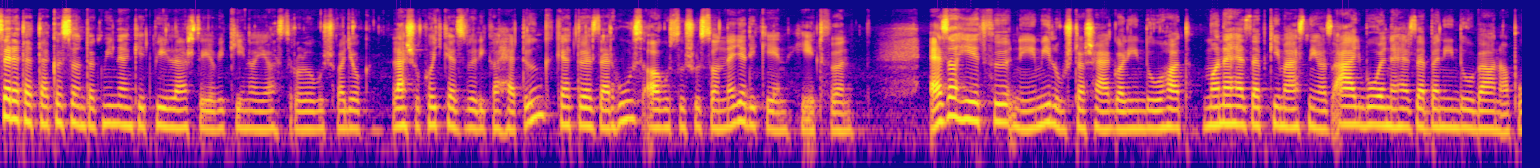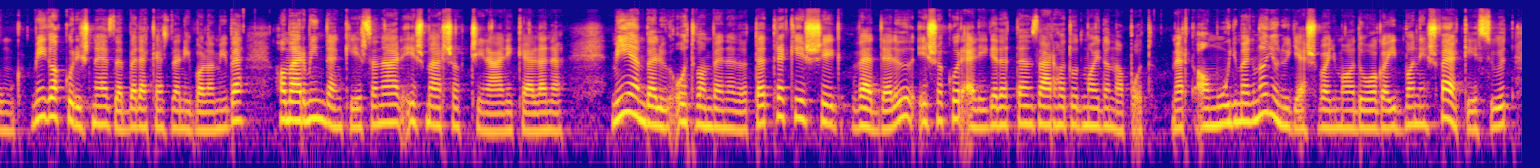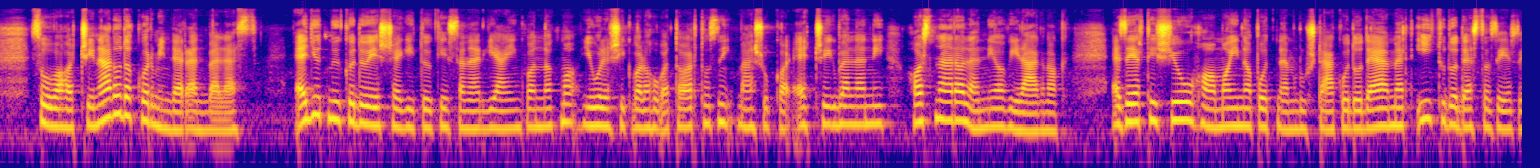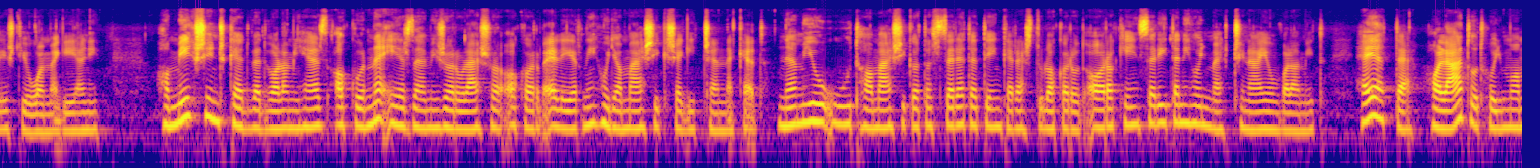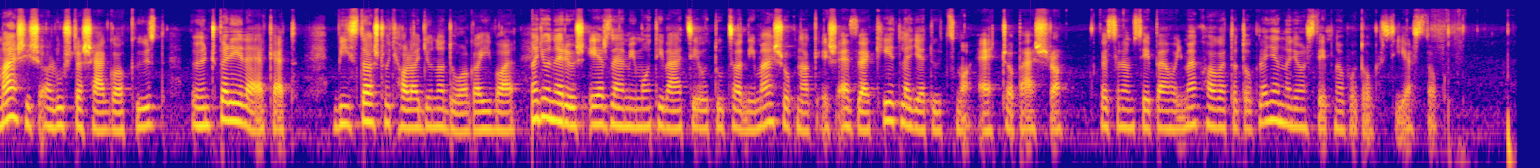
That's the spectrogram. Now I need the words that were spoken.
Szeretettel köszöntök mindenkit, Pillár Szilvi kínai asztrológus vagyok. Lássuk, hogy kezdődik a hetünk 2020. augusztus 24-én hétfőn. Ez a hétfő némi lustasággal indulhat. Ma nehezebb kimászni az ágyból, nehezebben indul be a napunk. Még akkor is nehezebb belekezdeni valamibe, ha már minden készen áll, és már csak csinálni kellene. Milyen belül ott van benned a tetrekészség, vedd elő, és akkor elégedetten zárhatod majd a napot. Mert amúgy meg nagyon ügyes vagy ma a dolgaidban, és felkészült, szóval ha csinálod, akkor minden rendben lesz. Együttműködő és segítőkész energiáink vannak ma, jól esik valahova tartozni, másokkal egységben lenni, hasznára lenni a világnak. Ezért is jó, ha a mai napot nem lustálkodod el, mert így tudod ezt az érzést jól megélni. Ha még sincs kedved valamihez, akkor ne érzelmi zsarolással akard elérni, hogy a másik segítsen neked. Nem jó út, ha a másikat a szeretetén keresztül akarod arra kényszeríteni, hogy megcsináljon valamit. Helyette, ha látod, hogy ma más is a lustasággal küzd, önts belé lelket. Bíztast, hogy haladjon a dolgaival. Nagyon erős érzelmi motivációt tudsz adni másoknak, és ezzel két legyet ütsz ma egy csapásra. Köszönöm szépen, hogy meghallgattatok, legyen nagyon szép napotok, sziasztok!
